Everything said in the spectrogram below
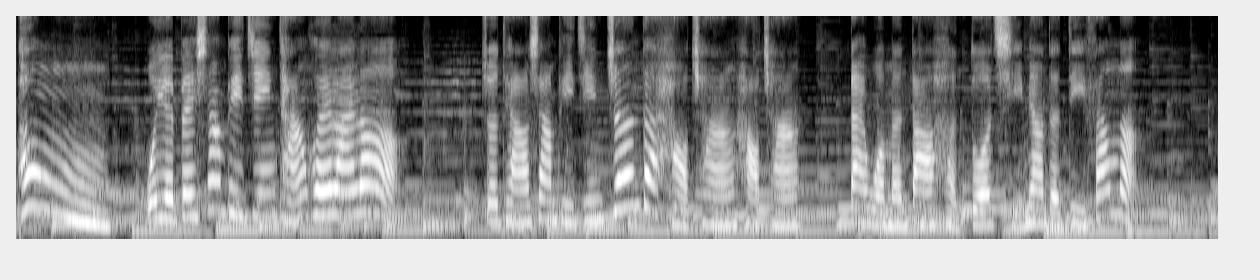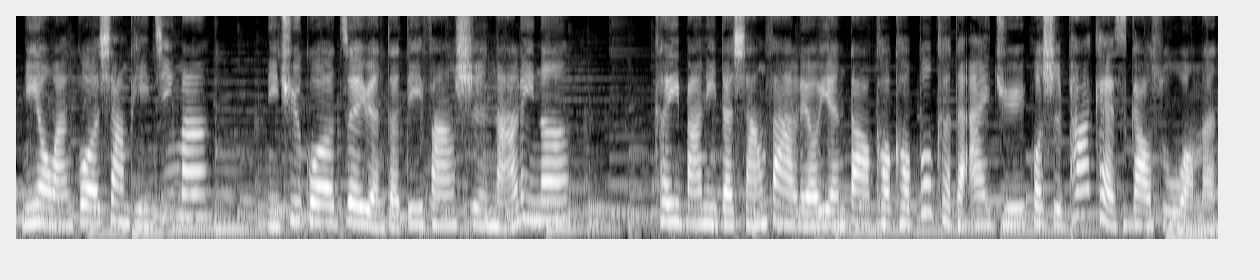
砰！我也被橡皮筋弹回来了。这条橡皮筋真的好长好长，带我们到很多奇妙的地方呢。你有玩过橡皮筋吗？你去过最远的地方是哪里呢？可以把你的想法留言到 Coco Book 的 IG 或是 Podcast 告诉我们。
